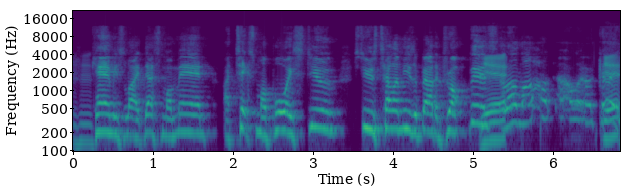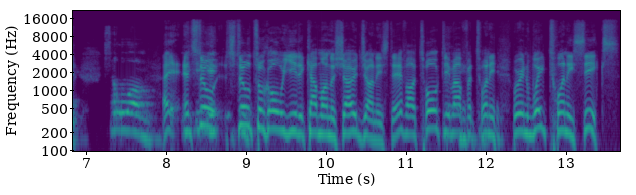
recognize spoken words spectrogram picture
Mhm. Cam is like, that's my man. I text my boy Stu. Stu's telling me he's about to drop this, Yeah. and I'm like, oh, okay. Yeah. So um, Hey, and it- still, it- still took all year to come on the show, Johnny Steph. I talked him up for twenty. We're in week twenty six.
